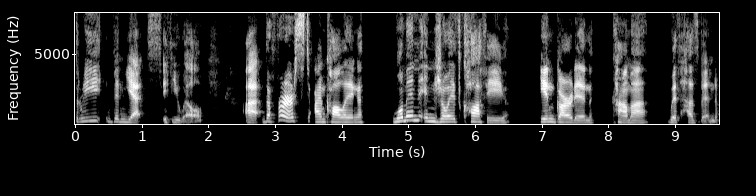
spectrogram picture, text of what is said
three vignettes, if you will. Uh, the first I'm calling "Woman enjoys coffee in garden, comma with husband."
